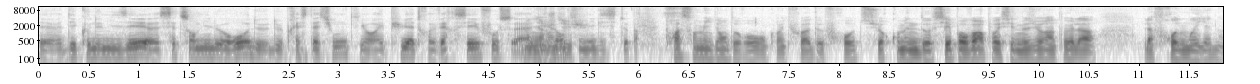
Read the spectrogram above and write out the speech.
euh, d'économiser 700 000 euros de, prestations qui auraient pu être versées fausses à des gens qui n'existent pas. 300 millions d'euros, encore une fois, de fraude sur combien de dossiers pour voir, pour essayer de mesurer un peu la, la fraude moyenne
